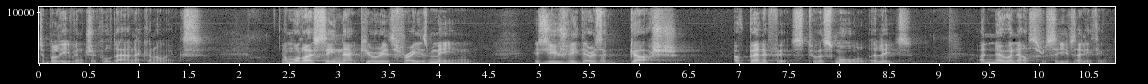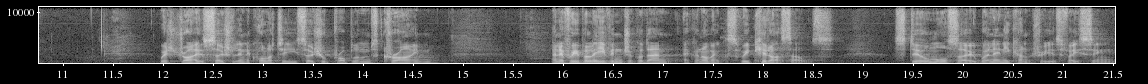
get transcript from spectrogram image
to believe in trickle-down economics. And what I've seen that curious phrase mean is usually there is a gush of benefits to a small elite, and no one else receives anything, which drives social inequality, social problems, crime, and if we believe in trickle down economics, we kid ourselves, still more so when any country is facing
